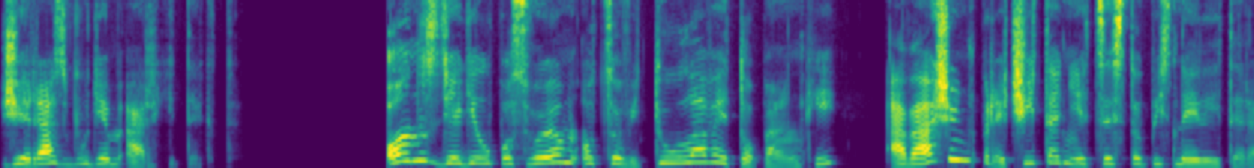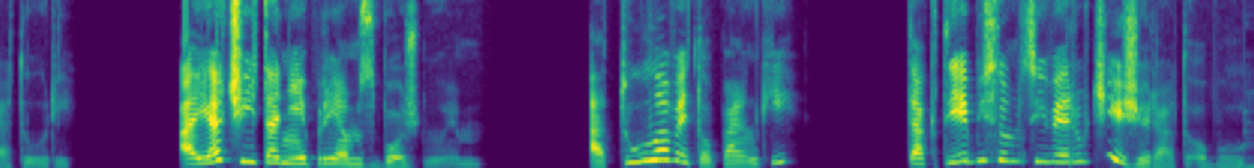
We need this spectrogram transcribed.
že raz budem architekt. On zdedil po svojom otcovi túlavé topánky a vášeň pre čítanie cestopisnej literatúry. A ja čítanie priam zbožňujem. A túlavé topánky? Tak tie by som si veru tiež rád obul.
